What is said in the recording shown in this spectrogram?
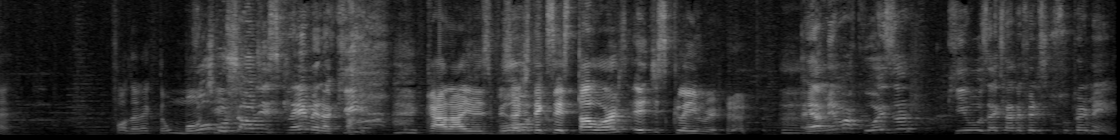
É. Foda, né? Que tem um Vou monte. puxar um disclaimer aqui. Caralho, esse episódio Outro. tem que ser Star Wars e disclaimer. É a mesma coisa que o Zack Snyder fez com o Superman.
